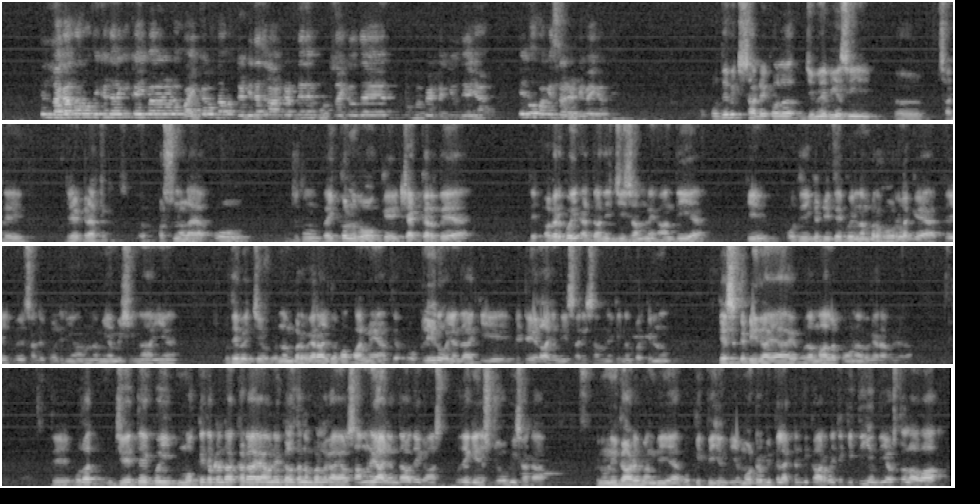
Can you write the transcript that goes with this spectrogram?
ਤੇ ਲਗਾਤਾਰ ਉਹ ਦੇਖਿਆ ਜਾ ਰਿਹਾ ਕਿ ਕਈ ਵਾਰ ਜਿਹੜਾ ਬਾਈਕਰ ਹੁੰਦਾ ਪਰ ਗੱਡੀ ਦਾ ਚਲਾਨ ਕੱਟਦੇ ਨੇ, ਮੋਟਰਸਾਈਕਲ ਦੇ ਨੰਬਰ ਪਲੇਟ ਲੱਗੀ ਹੁੰਦੀ ਹੈ ਜਾਂ ਇਹਨੂੰ ਆਪਾਂ ਕਿਸ ਤਰ੍ਹਾਂ ਆਇਡੈਂਟੀਫਾਈ ਕਰਦੇ ਹਾਂ? ਉਹਦੇ ਵਿੱਚ ਸਾਡੇ ਕੋਲ ਜਿਵੇਂ ਵੀ ਅਸੀਂ ਸਾਡੇ ਜਿਹੜੇ ਟ੍ਰੈਫਿਕ ਪਰਸਨਲ ਆ, ਉਹ ਜਦੋਂ ਵਹੀਕਲ ਨੂੰ ਰੋਕ ਕੇ ਚੈੱਕ ਕਰਦੇ ਆ ਤੇ ਅਗਰ ਕੋਈ ਐਦਾਂ ਦੀ ਚੀਜ਼ ਸਾਹਮਣੇ ਆਂਦੀ ਹੈ ਕਿ ਉਹਦੀ ਗੱਡੀ ਤੇ ਕੋਈ ਨੰਬਰ ਹੋਰ ਲੱਗਿਆ ਤੇ ਜਿਵੇਂ ਸਾਡੇ ਕੋਲ ਜਿਹੜੀਆਂ ਨਵੀਆਂ ਮਸ਼ੀਨਾਂ ਆਈਆਂ, ਉਹਦੇ ਵਿੱਚ ਉਹ ਨੰਬਰ ਵਗੈਰਾ ਜਦੋਂ ਆਪਾਂ ਪਾਉਂਦੇ ਆ ਤੇ ਉਹ ਕਲੀਅਰ ਹੋ ਜਾਂਦਾ ਕਿ ਇਹ ਡਿਟੇਲ ਆ ਜਾਂਦੀ ਸਾਰੀ ਸਾਹਮਣੇ ਕਿ ਨੰਬਰ ਕਿਹਨੂੰ, ਕਿਸ ਗੱਡੀ ਦਾ ਆ, ਉਹਦਾ ਮਾਲਕ ਕੌਣ ਹੈ ਵਗੈਰਾ ਵਗੈਰਾ। ਤੇ ਉਹਦਾ ਜੇ ਤੇ ਕੋਈ ਮੌਕੇ ਤੇ ਬੰਦਾ ਖੜਾ ਆ ਉਹਨੇ ਗਲਤ ਨੰਬਰ ਲਗਾਇਆ, ਉਹ ਸਾਹਮਣੇ ਆ ਜਾਂਦਾ, ਉਹਦੇ ਅਗਾਂਸਟ ਉਹਦੇ ਅਗੇਂਸਟ ਜੋ ਵੀ ਸਾਡਾ ਕਾਨੂੰਨੀ ਕਾਰਵਾਈ ਬਣਦੀ ਹੈ, ਉਹ ਕੀਤੀ ਜਾਂਦੀ ਹੈ। ਮੋਟਰ ਵਹੀਕਲ ਐਕਟ ਦੀ ਕਾਰਵਾਈ ਤੇ ਕੀਤੀ ਜਾਂਦੀ ਹੈ। ਉਸ ਤੋਂ ਇਲਾਵਾ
